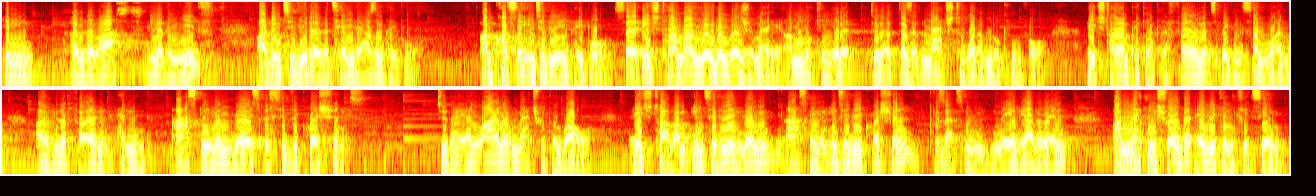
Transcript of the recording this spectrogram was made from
in over the last 11 years, I've interviewed over 10,000 people. I'm constantly interviewing people. So each time I read a resume, I'm looking at it, does it match to what I'm looking for? Each time I'm picking up the phone and speaking to someone over the phone and asking them very specific questions. Do they align or match with the role? Each time I'm interviewing them, asking an interview question, because that's me on the other end, I'm making sure that everything fits in.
